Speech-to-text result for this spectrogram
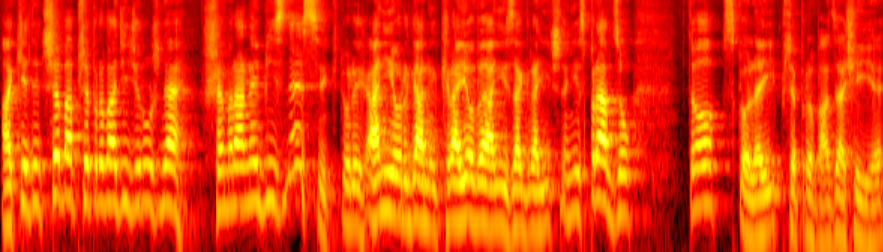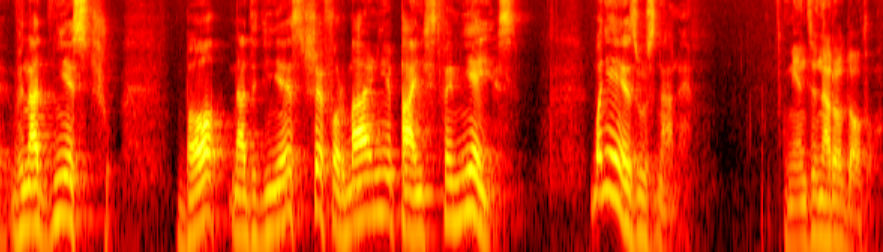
A kiedy trzeba przeprowadzić różne szemrane biznesy, których ani organy krajowe, ani zagraniczne nie sprawdzą, to z kolei przeprowadza się je w Naddniestrzu, bo Naddniestrze formalnie państwem nie jest, bo nie jest uznane międzynarodowo.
